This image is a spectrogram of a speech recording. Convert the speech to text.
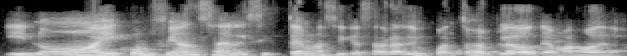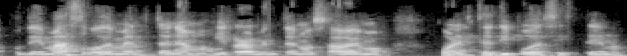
y no hay confianza en el sistema, así que sabrá Dios cuántos empleados de más o de, más o de menos tenemos y realmente no sabemos con este tipo de sistema.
